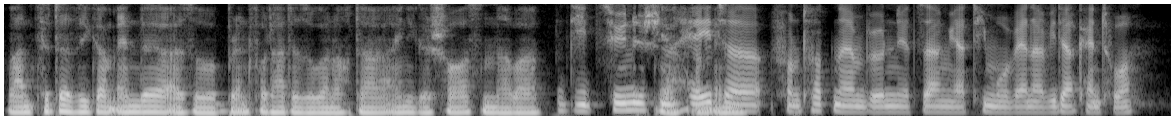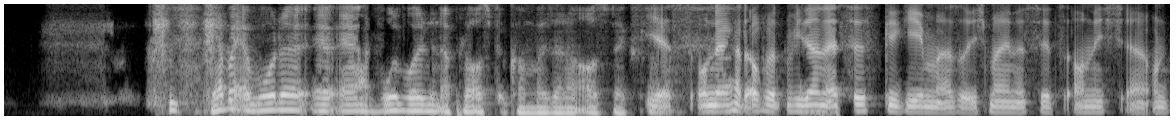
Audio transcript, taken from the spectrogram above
War ein Zittersieg am Ende, also Brentford hatte sogar noch da einige Chancen, aber. Die zynischen ja, Hater von Tottenham würden jetzt sagen, ja, Timo Werner wieder kein Tor. Ja, aber er wurde, er, er, hat wohlwollenden Applaus bekommen bei seiner Auswechslung. Yes, und er hat auch wieder einen Assist gegeben. Also ich meine, es ist jetzt auch nicht, äh, und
